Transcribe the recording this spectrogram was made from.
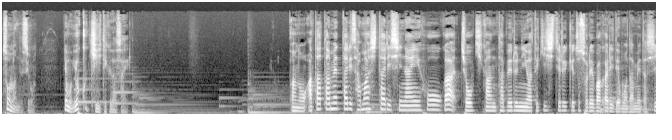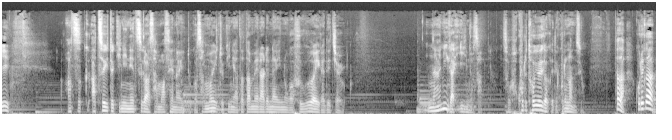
そうなんですよ。でもよく聞いてください。あの温めたり冷ましたりしない方が長期間食べるには適してるけどそればかりでもダメだし暑く暑い時に熱が冷ませないとか寒い時に温められないのが不具合が出ちゃう。何がいいのさ？そうこれ東洋医学でこれなんですよ。ただこれが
